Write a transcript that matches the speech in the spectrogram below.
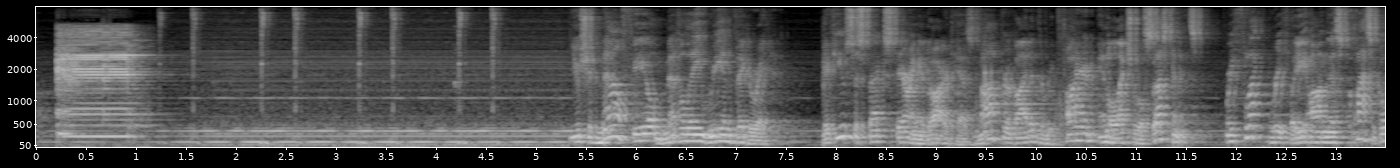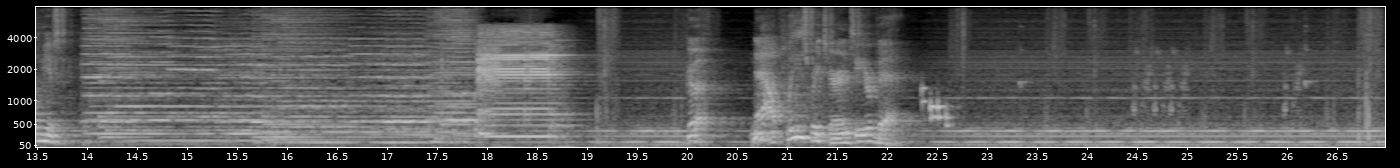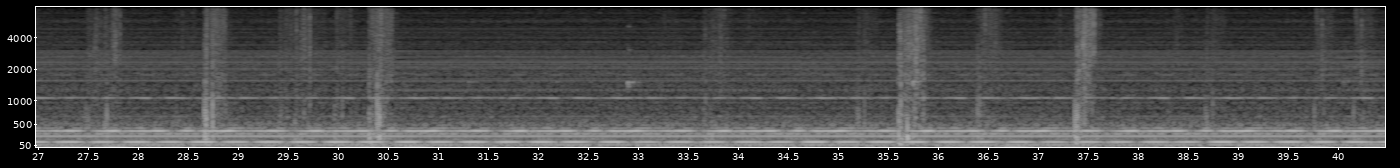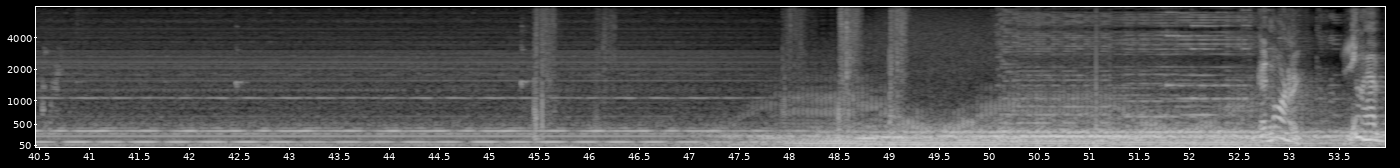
You should now feel mentally reinvigorated. If you suspect staring at art has not provided the required intellectual sustenance, reflect briefly on this classical music. Good. Now please return to your bed.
